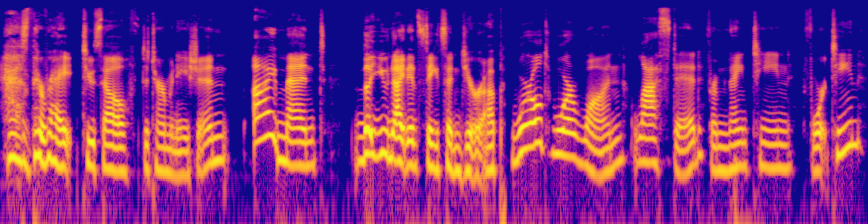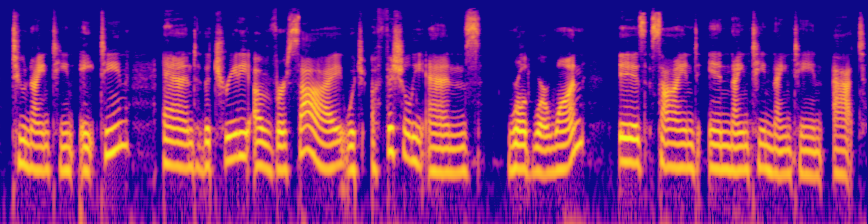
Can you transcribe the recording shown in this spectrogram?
has the right to self determination, I meant the United States and Europe. World War I lasted from 1914 to 1918, and the Treaty of Versailles, which officially ends World War I, is signed in 1919 at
